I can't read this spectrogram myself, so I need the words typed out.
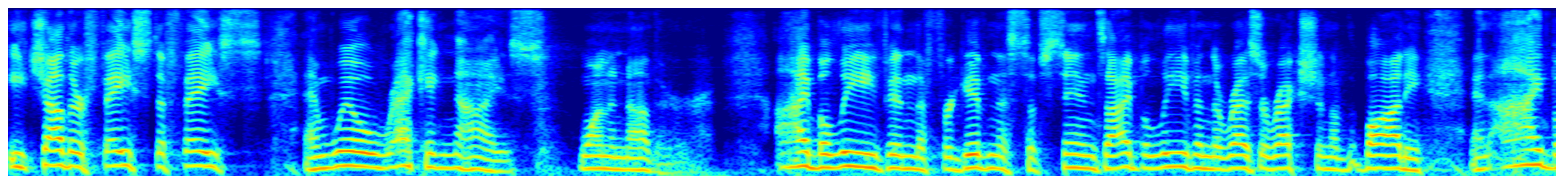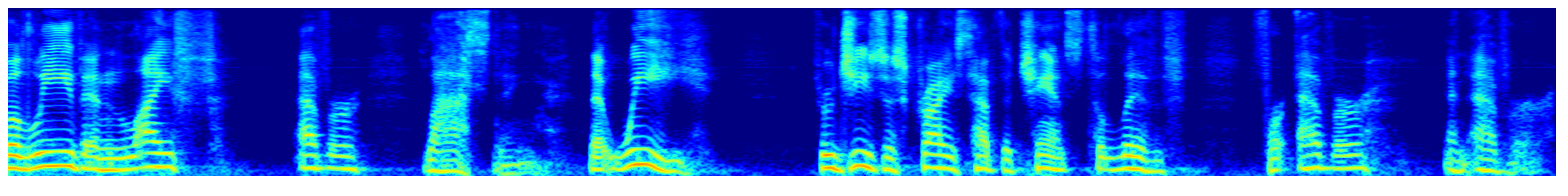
each other face to face and we'll recognize one another. I believe in the forgiveness of sins. I believe in the resurrection of the body. And I believe in life everlasting. That we, through Jesus Christ, have the chance to live forever and ever.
